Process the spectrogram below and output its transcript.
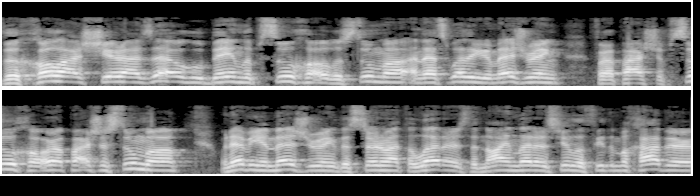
The chol hashir hu bein lepsucha lestuma, and that's whether you're measuring for a parsha psucha or a parsha stuma. Whenever you're measuring the certain amount of letters, the nine letters here lefi the mechaber,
